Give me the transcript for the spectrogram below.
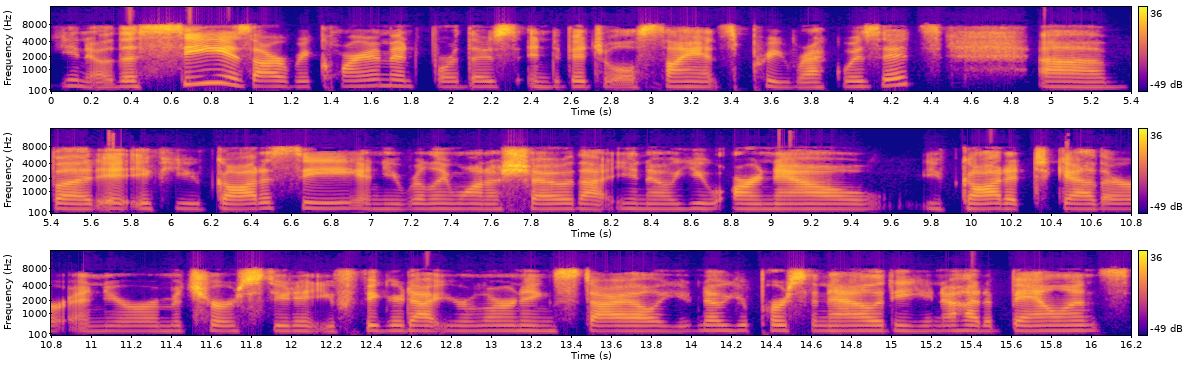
you know, the C is our requirement for those individual science prerequisites. Uh, but if you've got a C and you really want to show that, that you know you are now you've got it together and you're a mature student. You've figured out your learning style. You know your personality. You know how to balance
